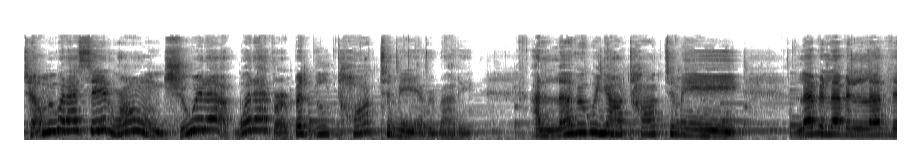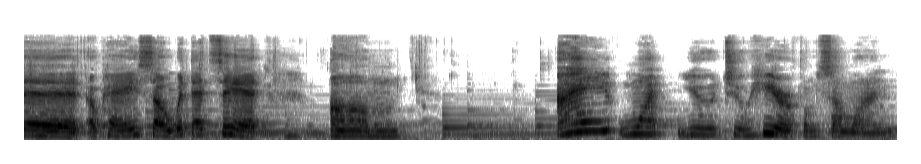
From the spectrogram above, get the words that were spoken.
Tell me what I said wrong, chew it up, whatever. But talk to me, everybody. I love it when y'all talk to me. Love it, love it, love it. Okay, so with that said, um, I want you to hear from someone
